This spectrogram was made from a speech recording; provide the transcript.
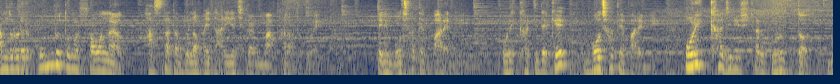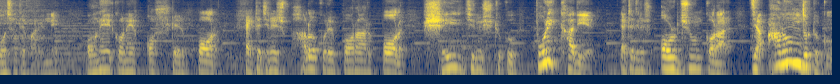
আন্দোলনের অন্যতম সমন্বয়ক হাসনাত আবদুল্লাহ ভাই দাঁড়িয়েছিলেন মাথা নত করে। তিনি বোঝাতে পারেননি, পরীক্ষার্থীদেরকে বোঝাতে পারেননি, পরীক্ষা জিনিসটার গুরুত্ব বোঝাতে পারেননি। অনেক অনেক কষ্টের পর, একটা জিনিস ভালো করে পড়ার পর, সেই জিনিসটুকু পরীক্ষা দিয়ে একটা জিনিস অর্জন করার যে আনন্দটুকু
